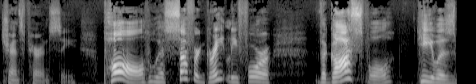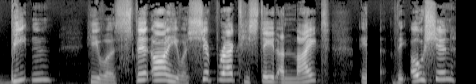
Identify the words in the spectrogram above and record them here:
Transparency. Paul, who has suffered greatly for the gospel, he was beaten, he was spit on. He was shipwrecked. He stayed a night in the ocean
